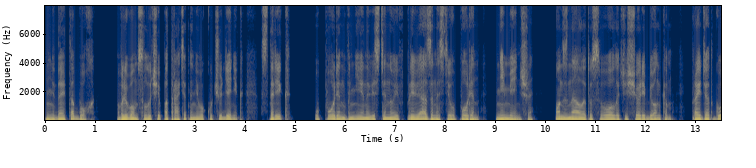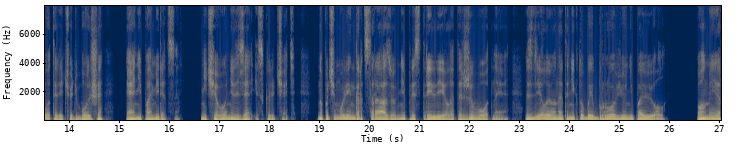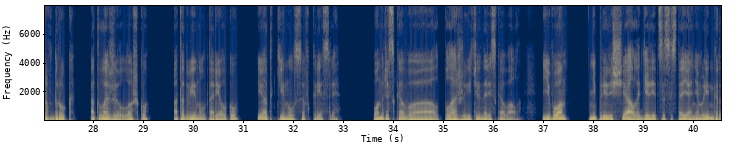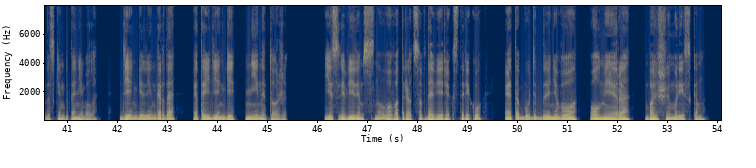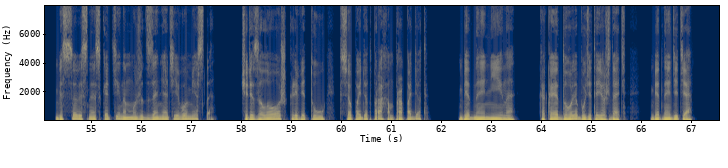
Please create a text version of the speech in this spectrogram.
Не дай-то бог. В любом случае потратит на него кучу денег. Старик упорен в ненависти, но и в привязанности упорен не меньше. Он знал эту сволочь еще ребенком. Пройдет год или чуть больше, и они помирятся. Ничего нельзя исключать. Но почему Лингард сразу не пристрелил это животное? Сделай он это, никто бы и бровью не повел. Олмейер вдруг отложил ложку, отодвинул тарелку и откинулся в кресле. Он рисковал, положительно рисковал. Его не прельщало делиться состоянием Лингарда с кем бы то ни было. Деньги Лингарда — это и деньги Нины тоже. Если Вильямс снова вотрется в доверие к старику, это будет для него, Олмейера, большим риском. Бессовестная скотина может занять его место. Через ложь, клевету все пойдет прахом, пропадет. Бедная Нина. Какая доля будет ее ждать? Бедное дитя.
